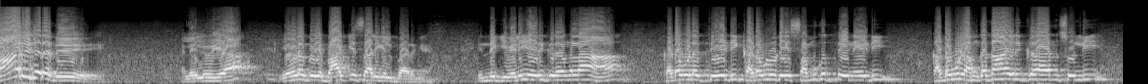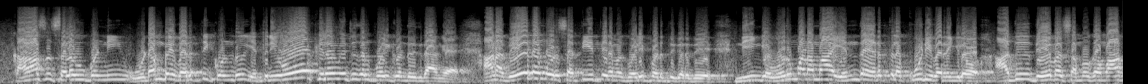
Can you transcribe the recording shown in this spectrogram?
மாறுகிறது. அல்லேலூயா. எவ்வளவு பெரிய பாக்கியசாலிகள் பாருங்க. இன்னைக்கு வெளியே இருக்கிறவங்களாம் கடவுளை தேடி கடவுளுடைய சமூகத்தை நேடி கடவுள் அங்கதான் இருக்கிறார்னு சொல்லி காசு செலவு பண்ணி உடம்பை வருத்தி கொண்டு எத்தனையோ கிலோமீட்டர்கள் போய் கொண்டிருக்கிறாங்க ஆனா வேதம் ஒரு சத்தியத்தை நமக்கு வெளிப்படுத்துகிறது. நீங்க ஒரு மனமா எந்த இடத்துல கூடி வர்றீங்களோ அது தேவ சமூகமாக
